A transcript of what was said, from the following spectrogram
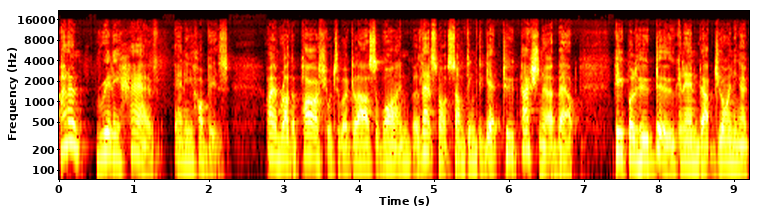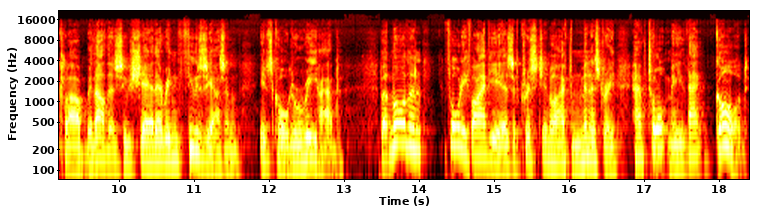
I don't really have any hobbies. I am rather partial to a glass of wine, but that's not something to get too passionate about. People who do can end up joining a club with others who share their enthusiasm. It's called a rehab. But more than 45 years of Christian life and ministry have taught me that God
